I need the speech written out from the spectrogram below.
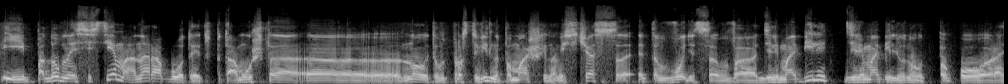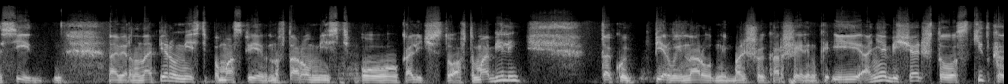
И подобная система, она работает, потому что, э, ну, это вот просто видно по машинам. И сейчас это вводится в делимобили. Делимобиль, ну, по, по России, наверное, на первом месте, по Москве на втором месте по количеству автомобилей такой первый народный большой каршеринг. И они обещают, что скидка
